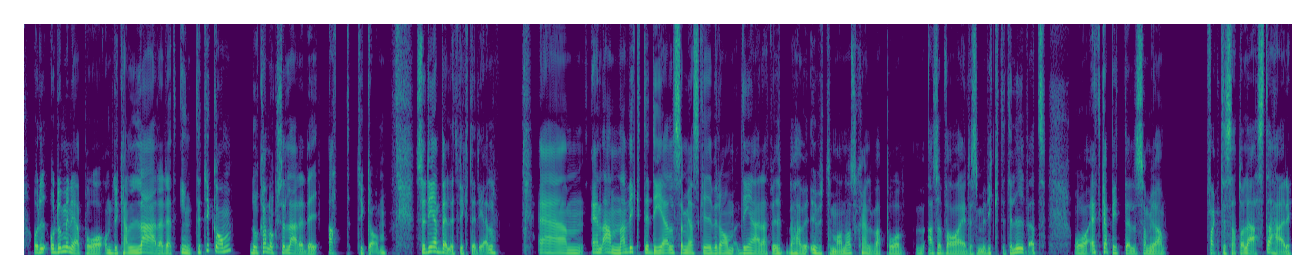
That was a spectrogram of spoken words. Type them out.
Och, och då menar jag på, om du kan lära dig att inte tycka om, då kan du också lära dig att tycka om. Så det är en väldigt viktig del. Ehm, en annan viktig del som jag skriver om, det är att vi behöver utmana oss själva på alltså, vad är det som är viktigt i livet. Och ett kapitel som jag faktiskt satt och läste här.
